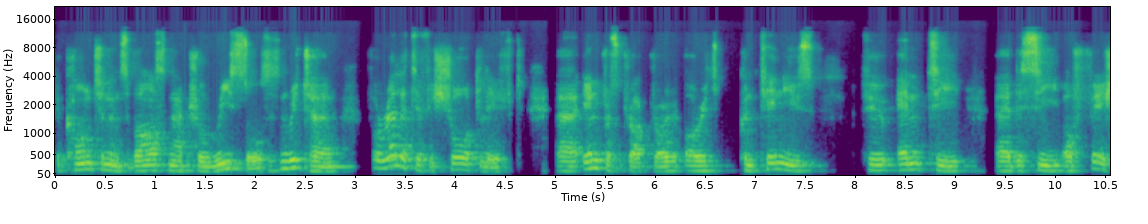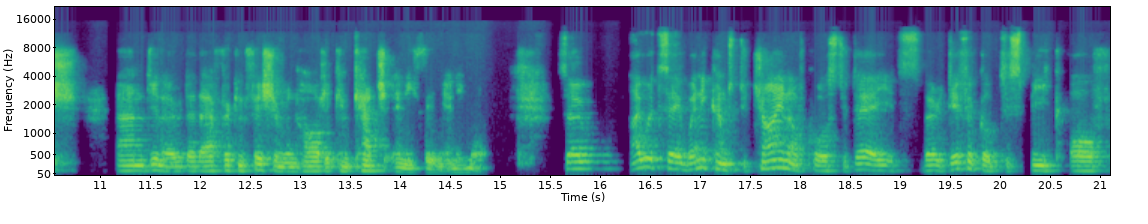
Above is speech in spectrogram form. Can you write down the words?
the continent's vast natural resources in return for relatively short lived uh, infrastructure, or, or, it continues to empty uh, the sea of fish, and you know that African fishermen hardly can catch anything anymore. So I would say when it comes to China, of course, today it's very difficult to speak of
